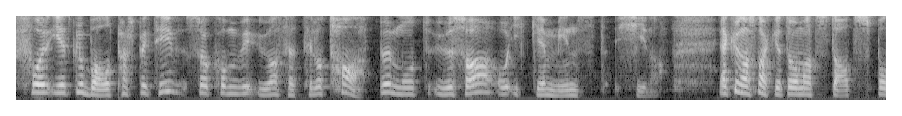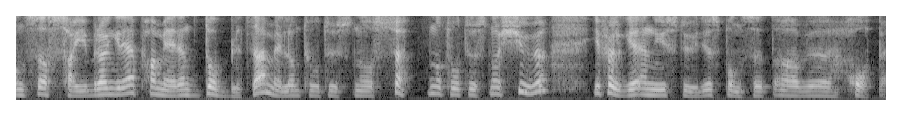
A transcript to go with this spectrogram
For i et globalt perspektiv så kommer vi uansett til å tape mot USA, og ikke minst Kina. Jeg kunne ha snakket om at statssponsa cyberangrep har mer enn doblet seg mellom 2017 og 2020, ifølge en ny studie sponset av eh, HP.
